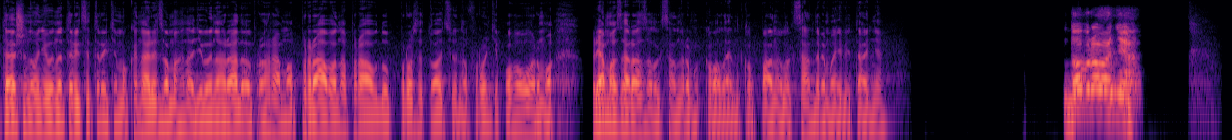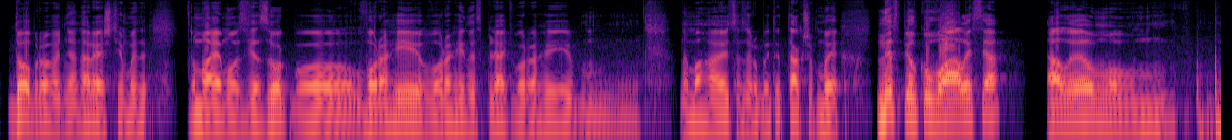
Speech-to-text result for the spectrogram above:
Вітаю, шановні, ви на 33-му каналі. З вами Геннадій Виноградов. Програма Право на правду про ситуацію на фронті. Поговоримо прямо зараз з Олександром Коваленко. Пане Олександре, мої вітання. Доброго дня. Доброго дня. Нарешті ми маємо зв'язок, бо вороги, вороги не сплять, вороги намагаються зробити так, щоб ми не спілкувалися. Але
